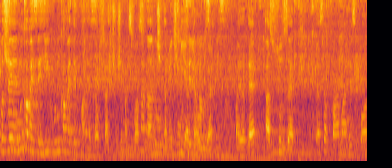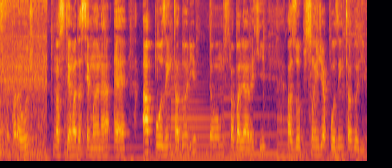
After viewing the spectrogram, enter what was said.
você nunca vai ser rico, nunca vai ter paz. até o site hoje é mais fácil, Tá antigamente ia até o lugar, mas até a SUSEP. Dessa forma, a resposta para hoje. Nosso tema da semana é aposentadoria, então vamos trabalhar aqui as opções de aposentadoria.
